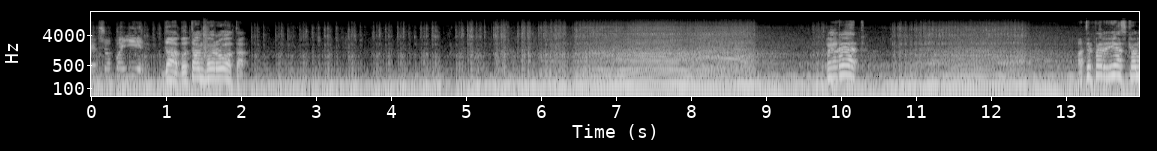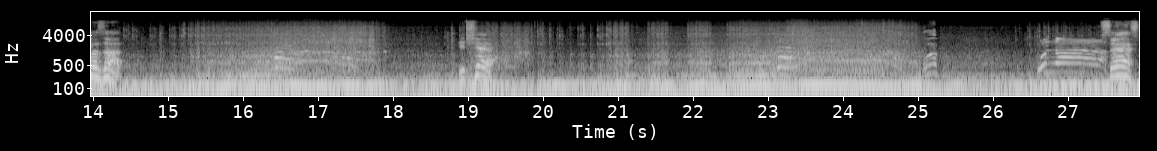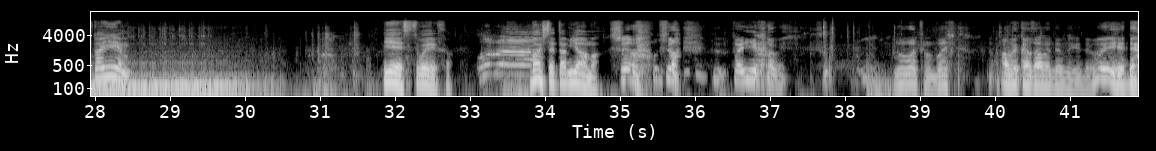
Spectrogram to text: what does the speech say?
Якщо поїде. Да, бо там ворота. Вперед! А тепер різко назад. І ще. Оп. Все, стоїм. Єсть, виїхав. Ура! Бачите, там яма. Все, все, поїхали. Ну от бачите. А ви казали, не вийде. Вийде.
